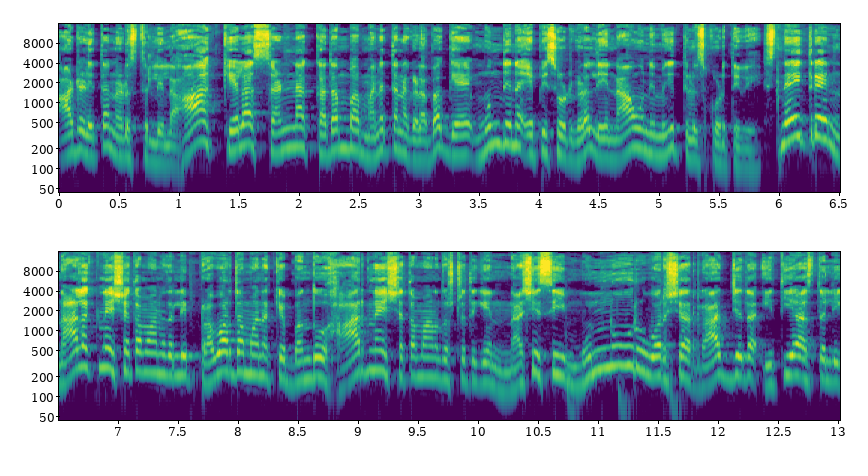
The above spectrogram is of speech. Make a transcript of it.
ಆಡಳಿತ ನಡೆಸ್ತಿರ್ಲಿಲ್ಲ. ಆ ಕೆಲ ಸಣ್ಣ ಕದಂಬ ಮನೆತನಗಳ ಬಗ್ಗೆ ಮುಂದಿನ ಎಪಿಸೋಡ್ಗಳಲ್ಲಿ ನಾವು ನಿಮಗೆ ತಿಳಿಸ್ಕೊಡ್ತೀವಿ. ಸ್ನೇಹಿತರೆ, ನಾಲ್ಕನೇ ಶತಮಾನದಲ್ಲಿ ಪ್ರವರ್ಧಮಾನಕ್ಕೆ ಬಂದು ಆರನೇ ಶತಮಾನದಷ್ಟೊತ್ತಿಗೆ ನಶಿಸಿ ಮುನ್ನೂರು ವರ್ಷ ರಾಜ್ಯದ ಇತಿಹಾಸದಲ್ಲಿ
